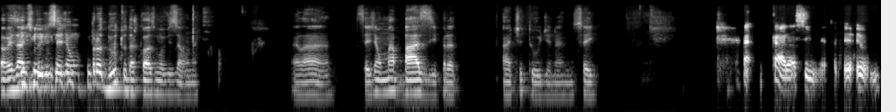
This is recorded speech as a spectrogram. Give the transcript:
Talvez a atitude seja um produto da cosmovisão, né? Ela seja uma base para a atitude, né? Não sei. Cara, assim, eu, eu,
